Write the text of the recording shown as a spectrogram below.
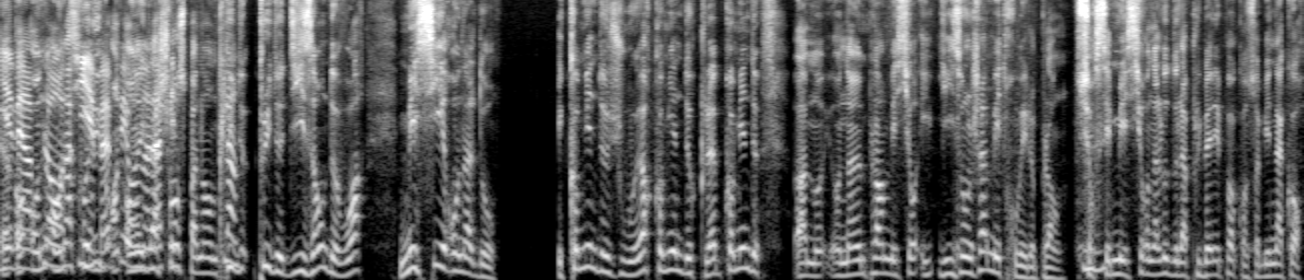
Il y avait un on, plan on a anti connu, Mbappé, on, on a eu la chance pendant plus de, plus de 10 ans de voir Messi et Ronaldo. Et combien de joueurs, combien de clubs, combien de. Ah, on a un plan Messi. Ils n'ont jamais trouvé le plan sur Mhm. ces Messi Ronaldo de la plus belle époque, on soit bien d'accord.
